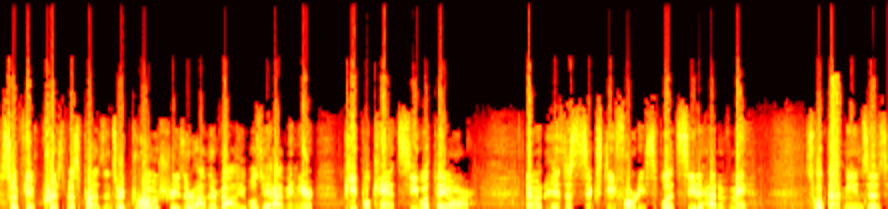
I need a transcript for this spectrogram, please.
So if you have Christmas presents or groceries or other valuables you have in here, people can't see what they are. Now it is a 60-40 split seat ahead of me. So what that means is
